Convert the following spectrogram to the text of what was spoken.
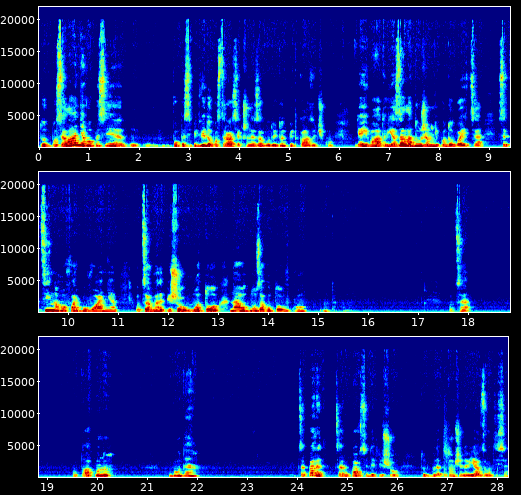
тут посилання в описі. В описі під відео постараюся, якщо не забуду. І тут підказочку. Я її багато в'язала, дуже мені подобається секційного фарбування. Оце в мене пішов моток на одну заготовку. Оце отак воно буде. Це перед, це рукав сюди пішов. Тут буде потім ще дов'язуватися.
